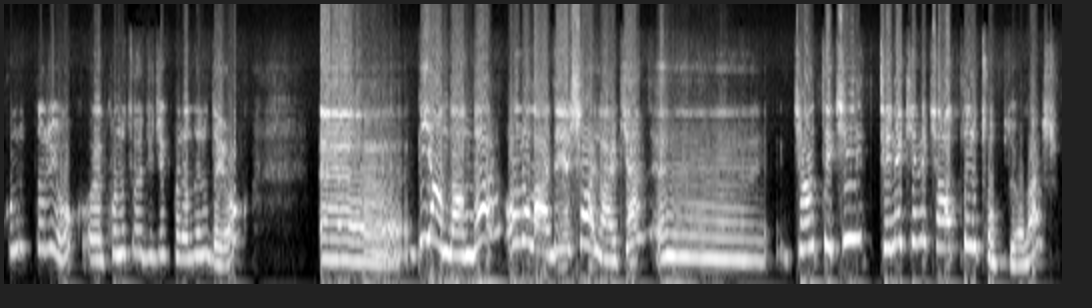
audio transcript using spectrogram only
konutları yok, e, ödeyecek paraları da yok. E, bir yandan da oralarda yaşarlarken e, kentteki teneke ve kağıtları topluyorlar.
